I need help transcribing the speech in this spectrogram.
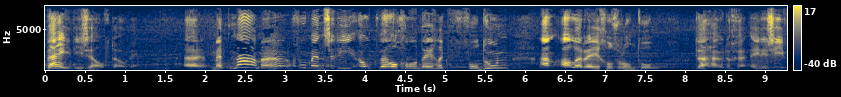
bij die zelfdoding. Uh, met name voor mensen die ook wel gewoon degelijk voldoen aan alle regels rondom de huidige energie,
